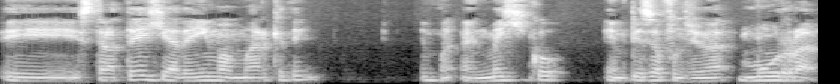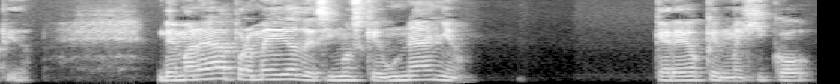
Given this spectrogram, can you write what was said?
eh, estrategia de email marketing en, México empieza a funcionar muy rápido. De manera promedio decimos que un año. Creo que en México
